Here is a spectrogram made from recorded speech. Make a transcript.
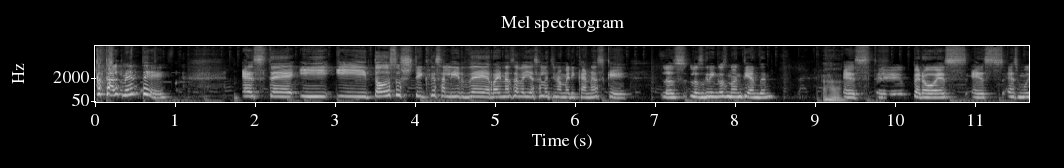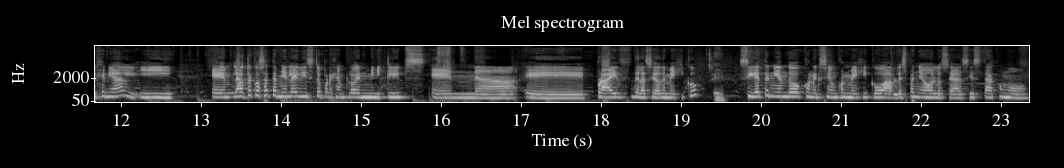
totalmente. Este, y, y todo su shtick de salir de reinas de belleza latinoamericanas que los, los gringos no entienden. Este, pero es, es, es, muy genial. Y em, la otra cosa también la he visto, por ejemplo, en miniclips en eh, Pride de la Ciudad de México. Sigue teniendo conexión con México, habla español, o sea, sí está como.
